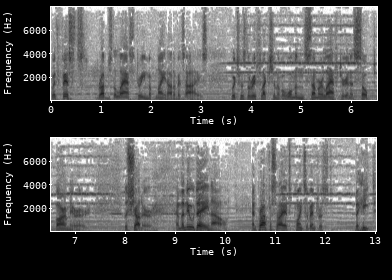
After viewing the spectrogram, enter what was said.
with fists rubs the last dream of night out of its eyes, which was the reflection of a woman's summer laughter in a soaped bar mirror. The shudder, and the new day now, and prophesy its points of interest, the heat,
